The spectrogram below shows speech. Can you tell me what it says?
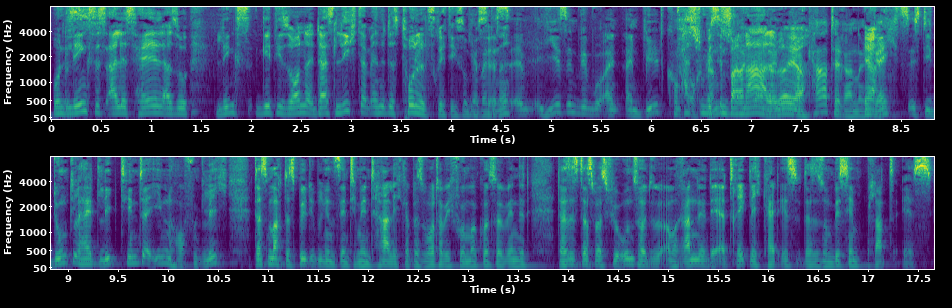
und Das- links ist alles hell, also links geht die Sonne, da ist Licht am Ende des Tunnels richtig so ein Ja, bisschen, das, ne? ähm, hier sind wir, wo ein, ein Bild kommt Fast auch schon ein ganz bisschen stark banal, an oder? Ja. Plakate ran. Ja. Rechts ist die Dunkelheit, liegt hinter Ihnen hoffentlich. Das macht das Bild übrigens sentimental. Ich glaube, das Wort habe ich vorhin mal kurz verwendet. Das ist das, was für uns heute so am Rande der Erträglichkeit ist, dass es so ein bisschen platt ist.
